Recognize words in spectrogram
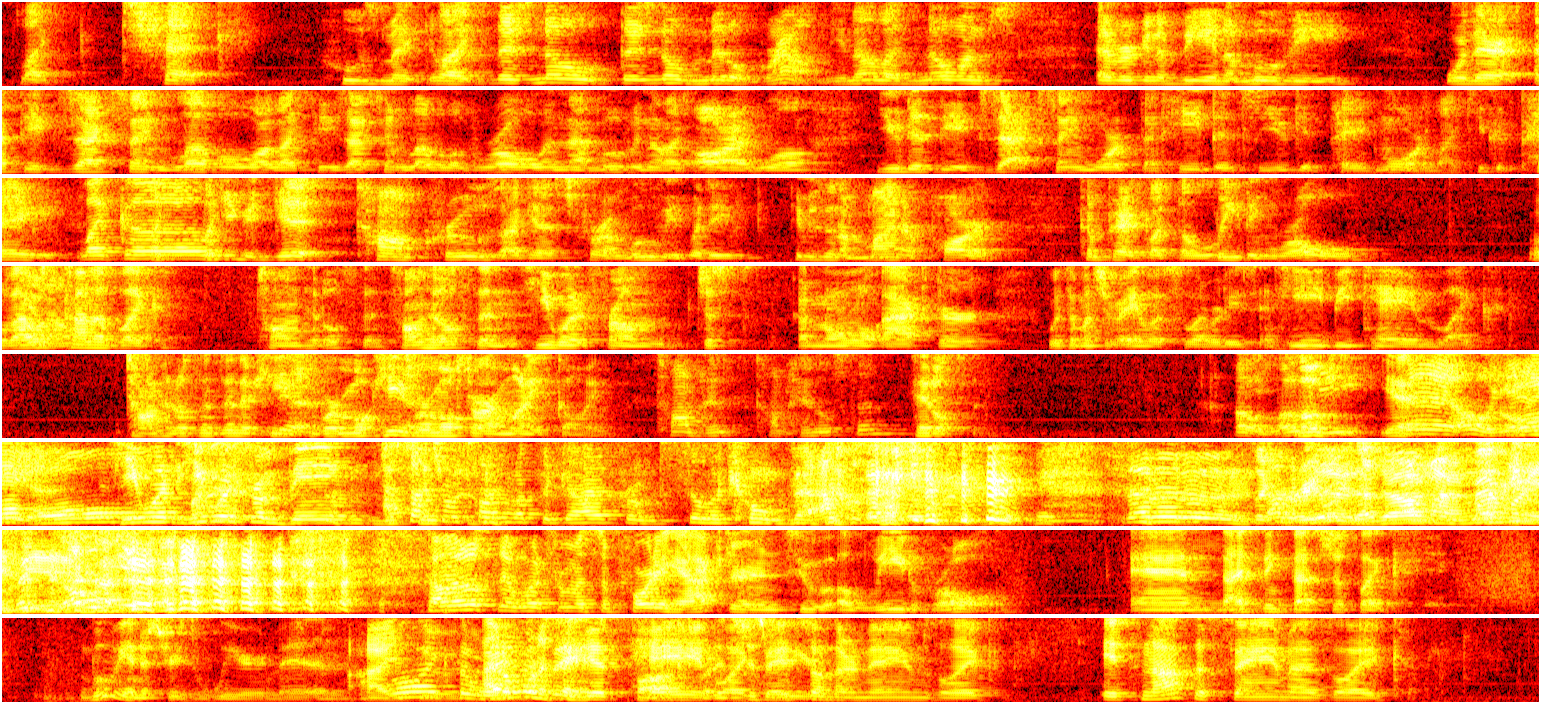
like check who's making like there's no there's no middle ground. You know, like no one's ever gonna be in a movie where they're at the exact same level or like the exact same level of role in that movie. And they're like, all right, well, you did the exact same work that he did, so you get paid more. Like you could pay Like, like, um, like you could get Tom Cruise, I guess, for a movie, but he he was in a minor part compared to like the leading role. Well, that was know? kind of like Tom Hiddleston. Tom Hiddleston, he went from just a normal actor with a bunch of A-list celebrities, and he became like Tom Hiddleston's in there. He's Yeah. where mo- he's Yeah. where most of our money's going. Tom Hin- Tom Hiddleston. Hiddleston. Oh, Loki. Loki, yeah. Oh, yeah, yeah. yeah. Oh, He went. He went from being I just. thought an- you were talking about the guy from Silicon Valley. no, no, no, no. it's like really? That's jog not my my memory memory. here. Tom Hiddleston went from a supporting actor into a lead role, and mm. I think that's just like movie industry's weird, man. I well, like do. the I way don't wanna they say it's get fucked, paid, but it's like just based weird. on their names, like it's not the same as like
